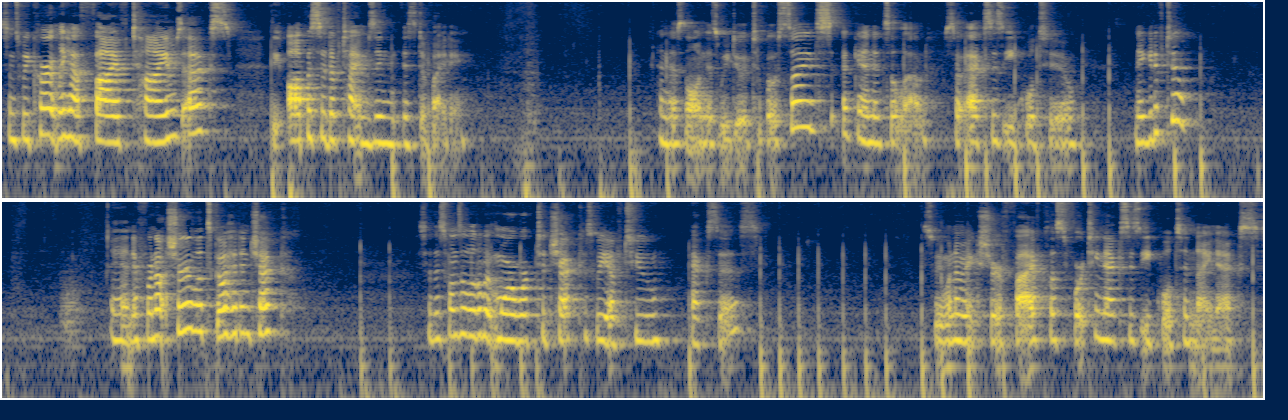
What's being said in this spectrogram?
Since we currently have 5 times x, the opposite of timesing is dividing. And as long as we do it to both sides, again, it's allowed. So x is equal to negative 2. And if we're not sure, let's go ahead and check. So this one's a little bit more work to check because we have two x's. So we want to make sure 5 plus 14x is equal to 9x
